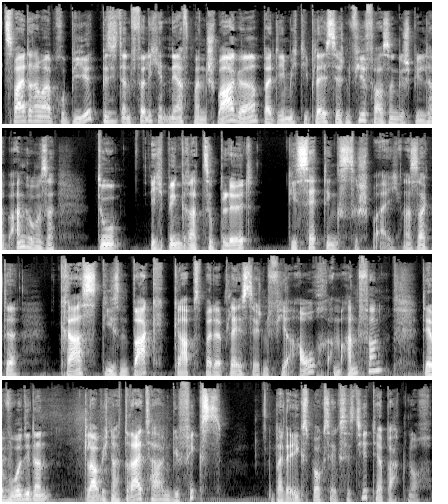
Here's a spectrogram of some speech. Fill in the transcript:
zwei, dreimal probiert, bis ich dann völlig entnervt meinen Schwager, bei dem ich die PlayStation 4-Fassung gespielt habe, angerufen und gesagt, du, ich bin gerade zu blöd, die Settings zu speichern. Da sagt er, krass, diesen Bug gab es bei der PlayStation 4 auch am Anfang. Der wurde dann, glaube ich, nach drei Tagen gefixt. Bei der Xbox existiert der Bug noch.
